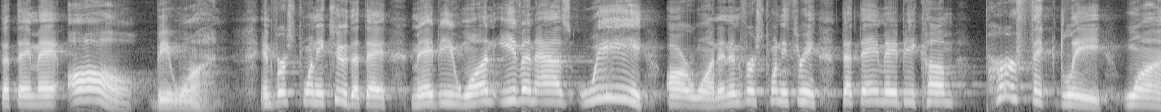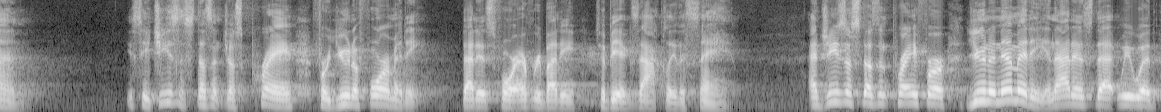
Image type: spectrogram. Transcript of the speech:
that they may all be one. In verse 22, that they may be one even as we are one. And in verse 23, that they may become perfectly one. You see, Jesus doesn't just pray for uniformity, that is, for everybody to be exactly the same. And Jesus doesn't pray for unanimity, and that is that we would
